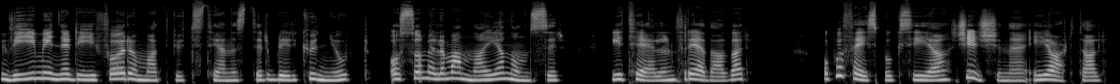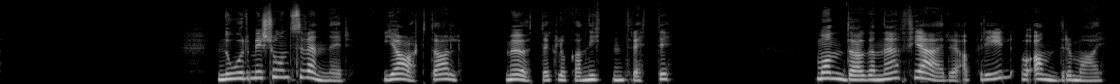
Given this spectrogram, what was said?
Vi minner derfor om at gudstjenester blir kunngjort også mellom anna i annonser i Telen fredager og på Facebook-sida Kirkene i Hjartdal. Nordmisjons venner Hjartdal møte klokka 19.30 Måndagene 4. april og 2. mai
